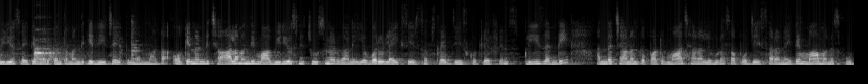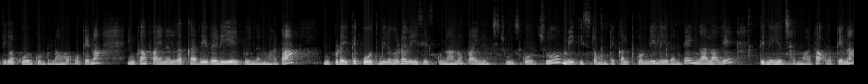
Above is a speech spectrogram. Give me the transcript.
వీడియోస్ అయితే మరికొంతమందికి రీచ్ అవుతుందన్నమాట. ఓకేనండి? చాలామంది మా వీడియోస్ని చూస్తున్నారు కానీ ఎవరు లైక్ షేర్ సబ్స్క్రైబ్ చేసుకోవట్లేదు ఫ్రెండ్స్. ప్లీజ్ అండి అందరి ఛానల్తో పాటు మా ఛానల్ని కూడా సపోర్ట్ చేస్తారని అయితే మా మనస్ఫూర్తిగా కోరుకుంటున్నాము. ఓకేనా? ఇంకా ఫైనల్గా కర్రీ రెడీ అయిపోయిందనమాట ఇప్పుడైతే కొత్తిమీర కూడా వేసేసుకున్నాను. పైనుంచి చూసుకోవచ్చు. మీకు ఇష్టం ఉంటే కలుపుకోండి లేదంటే ఇంకా అలాగే తినేయచ్చు అనమాట ఓకేనా?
